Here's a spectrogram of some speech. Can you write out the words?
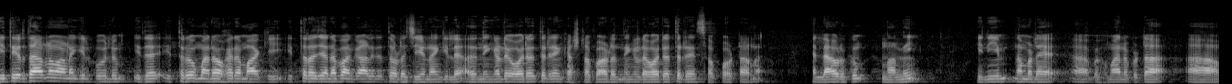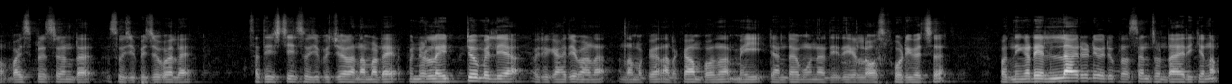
ഈ തീർത്ഥാടനമാണെങ്കിൽ പോലും ഇത് ഇത്രയും മനോഹരമാക്കി ഇത്ര ജനപങ്കാളിത്തത്തോടെ ചെയ്യണമെങ്കിൽ അത് നിങ്ങളുടെ ഓരോരുത്തരുടെയും കഷ്ടപ്പാടും നിങ്ങളുടെ ഓരോരുത്തരുടെയും സപ്പോർട്ടാണ്. എല്ലാവർക്കും നന്ദി. ഇനിയും നമ്മുടെ ബഹുമാനപ്പെട്ട വൈസ് പ്രസിഡന്റ് സൂചിപ്പിച്ച പോലെ സതീഷ് ജി സൂചിപ്പിച്ച നമ്മുടെ മുന്നിലുള്ള ഏറ്റവും വലിയ ഒരു കാര്യമാണ് നമുക്ക് നടക്കാൻ പോകുന്ന മെയ് രണ്ട് മൂന്ന് തീയതികളിൽ ഓസ്ഫോർഡിൽ വെച്ച്. അപ്പോൾ നിങ്ങളുടെ എല്ലാവരുടെയും ഒരു പ്രസൻസ് ഉണ്ടായിരിക്കണം.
